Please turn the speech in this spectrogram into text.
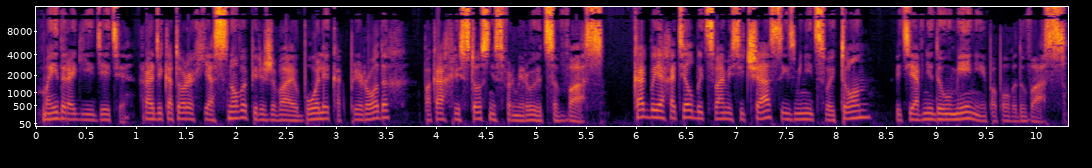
Мои дорогие дети, ради которых я снова переживаю боли, как при родах, пока Христос не сформируется в вас. Как бы я хотел быть с вами сейчас и изменить свой тон, ведь я в недоумении по поводу вас.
